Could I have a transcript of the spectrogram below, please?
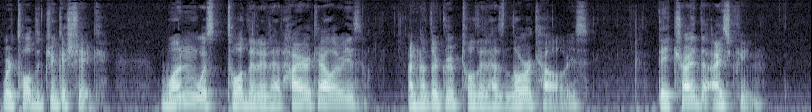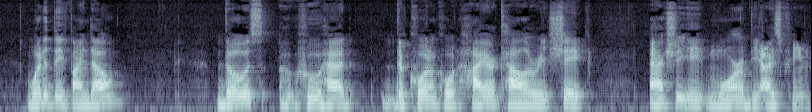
were told to drink a shake. One was told that it had higher calories, another group told it has lower calories. They tried the ice cream. What did they find out? Those who had the quote unquote higher calorie shake actually ate more of the ice cream.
